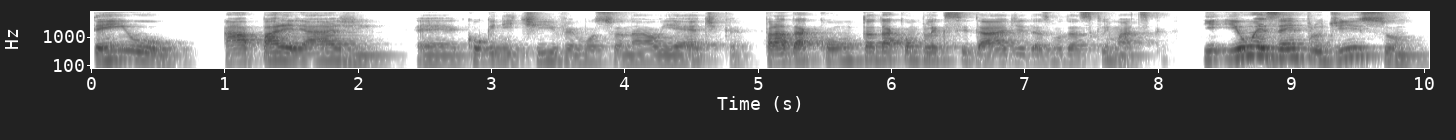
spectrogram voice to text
têm o, a aparelhagem é, cognitiva, emocional e ética para dar conta da complexidade das mudanças climáticas. E, e um exemplo disso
